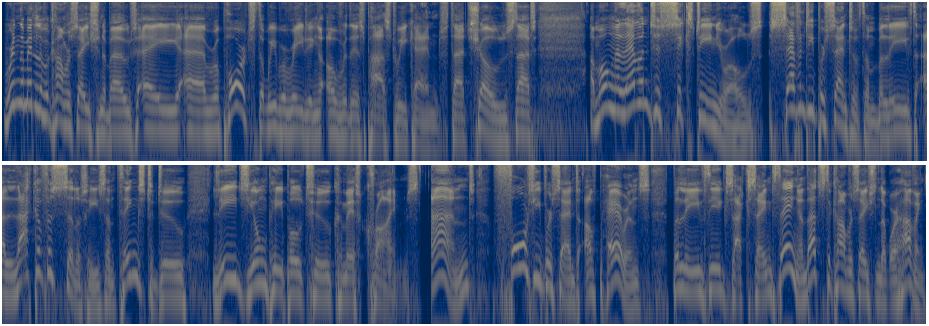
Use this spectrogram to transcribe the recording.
We're in the middle of a conversation about a uh, report that we were reading over this past weekend that shows that among 11 to 16 year olds, 70% of them believe a lack of facilities and things to do leads young people to commit crimes. And 40% of parents believe the exact same thing. And that's the conversation that we're having.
